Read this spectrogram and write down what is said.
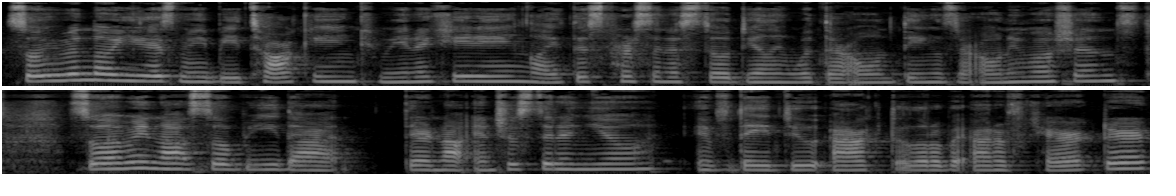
So even though you guys may be talking, communicating, like this person is still dealing with their own things, their own emotions. So it may not so be that they're not interested in you, if they do act a little bit out of character,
